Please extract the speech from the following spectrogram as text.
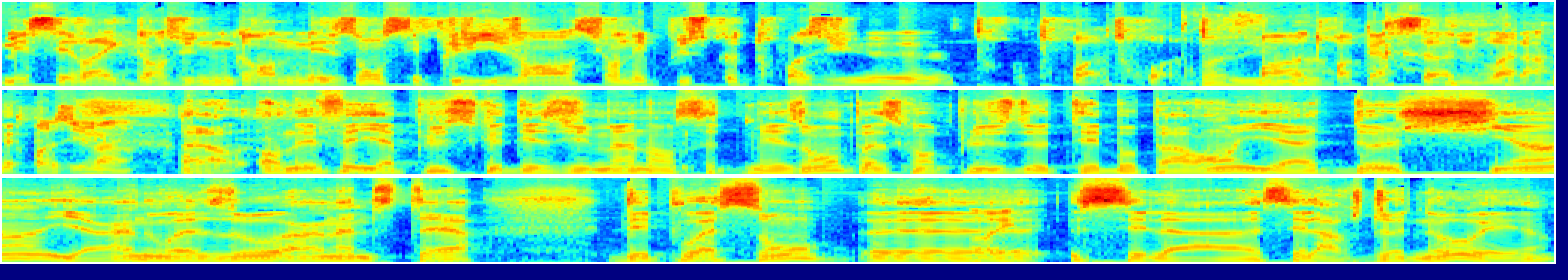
Mais c'est vrai que dans une grande maison, c'est plus vivant si on est plus que trois, euh, trois, trois, trois, Trois personnes. Voilà, trois humains. Alors en effet, il y a plus que des humains dans cette maison parce qu'en plus de tes beaux-parents, il y a deux chiens, il y a un oiseau, un hamster, des poissons. Euh, Oui. C'est la, c'est l'arche de Noé. Hein.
